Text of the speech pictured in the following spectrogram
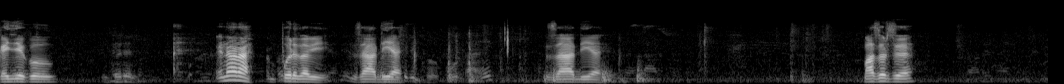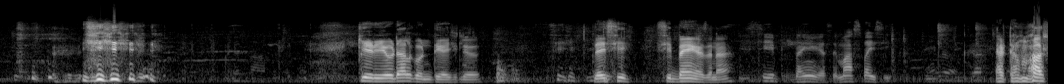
গাইজে কো না না, পরে যাবি। যা দিয়া। যা দিয়া। মাছ ধরছে। কে রে ওডাল কোনটি আসছিল দেখছি সিপ ভেঙে গেছে না? সিপ ভেঙে গেছে মাছ পাইছি। একটা মাছ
